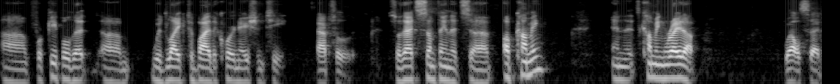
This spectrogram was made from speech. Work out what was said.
uh, for people that um, would like to buy the coronation tea. Absolutely. So that's something that's uh, upcoming, and it's coming right up. Well said.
